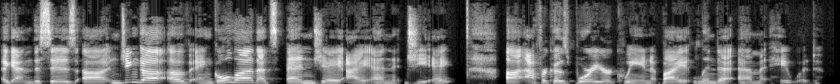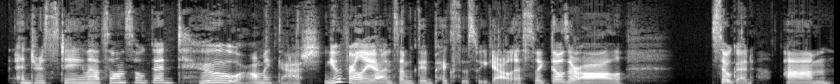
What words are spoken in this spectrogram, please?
again, this is uh, Njinga of Angola. That's N J I N G A. Uh, Africa's Warrior Queen by Linda M. Heywood. Interesting. That sounds so good too. Oh my gosh. You've really gotten some good picks this week, Alice. Like those are all so good. Um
